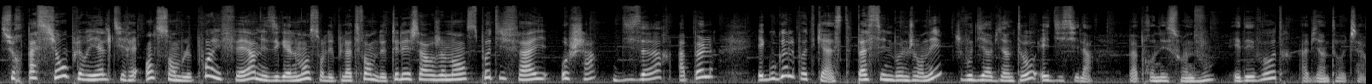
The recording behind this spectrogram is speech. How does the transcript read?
sur patient pluriel-ensemble.fr, mais également sur les plateformes de téléchargement Spotify, Ocha, Deezer, Apple et Google Podcast. Passez une bonne journée. Je vous dis à bientôt et d'ici là, bah, prenez soin de vous et des vôtres. À bientôt. Ciao.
